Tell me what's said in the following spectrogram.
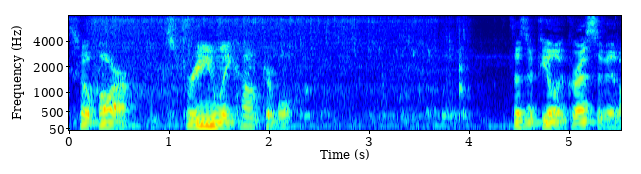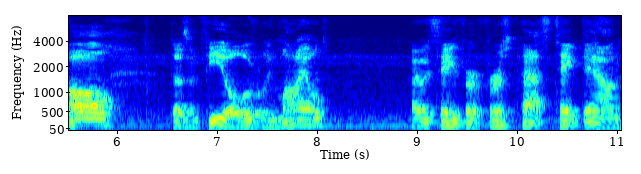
So far, extremely comfortable. Doesn't feel aggressive at all. Doesn't feel overly mild. I would say for a first pass takedown,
